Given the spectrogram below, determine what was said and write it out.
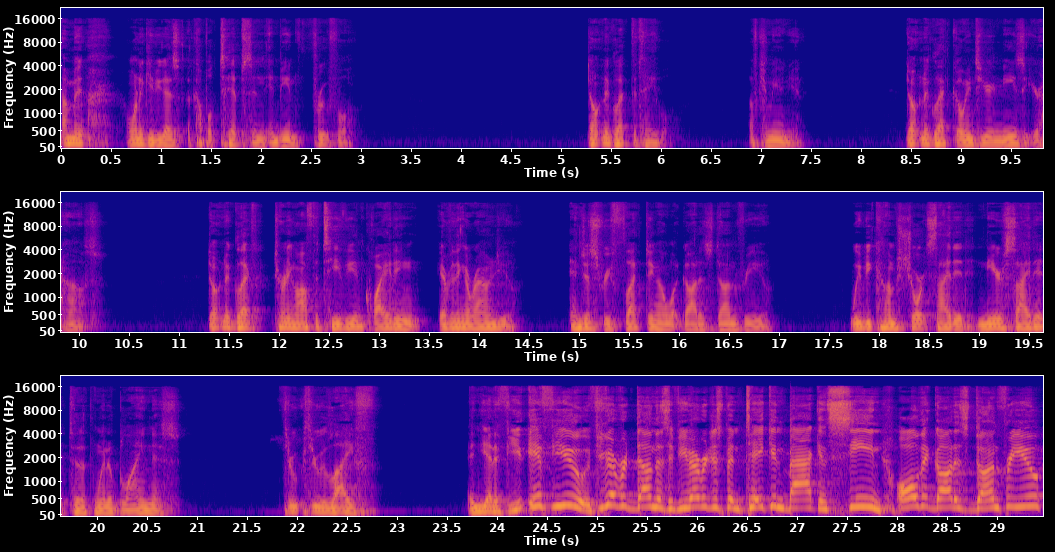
i mean, I want to give you guys a couple tips in, in being fruitful. Don't neglect the table of communion. Don't neglect going to your knees at your house. Don't neglect turning off the TV and quieting everything around you and just reflecting on what God has done for you. We become short sighted, nearsighted to the point of blindness through, through life. And yet, if you, if you, if you've ever done this, if you've ever just been taken back and seen all that God has done for you,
